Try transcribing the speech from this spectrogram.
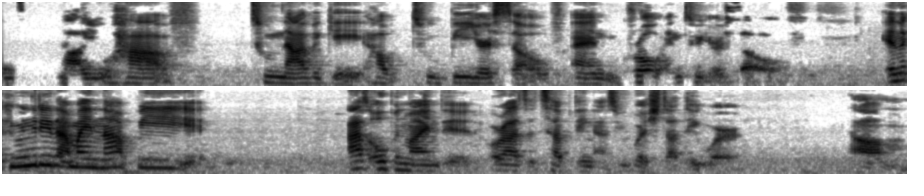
And now you have to navigate how to be yourself and grow into yourself in a community that might not be as open minded or as accepting as you wish that they were. Um,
